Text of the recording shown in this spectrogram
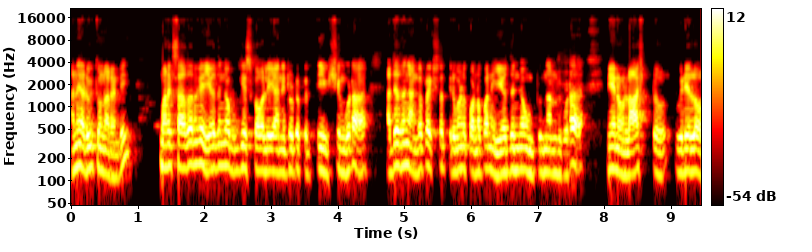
అని అడుగుతున్నారండి. మనకు సాధారణంగా ఏ విధంగా బుక్ చేసుకోవాలి అనేటువంటి ప్రతి విషయం కూడా అదేవిధంగా అంగప్రేక్షణ తిరుమల కొండపైన ఏ విధంగా ఉంటుందన్నది కూడా నేను లాస్ట్ వీడియోలో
